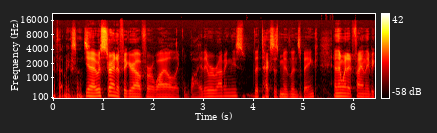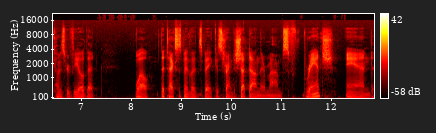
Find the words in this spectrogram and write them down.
if that makes sense. Yeah, I was trying to figure out for a while like why they were robbing these the Texas Midlands Bank, and then when it finally becomes revealed that, well, the Texas Midlands Bank is trying to shut down their mom's ranch, and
